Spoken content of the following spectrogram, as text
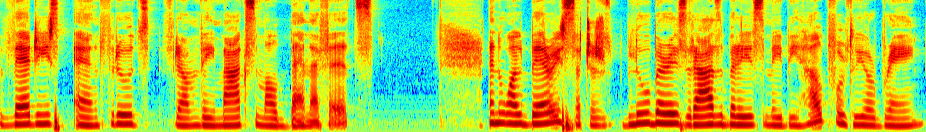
veggies and fruits from the maximal benefits. And while berries such as blueberries, raspberries may be helpful to your brain,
